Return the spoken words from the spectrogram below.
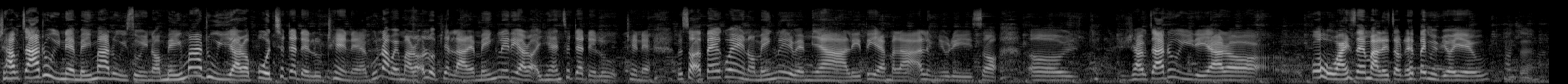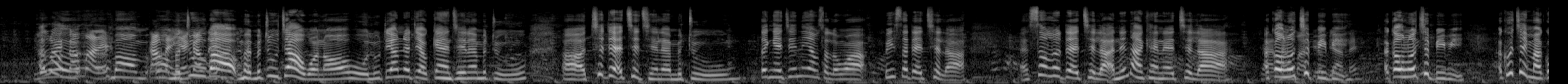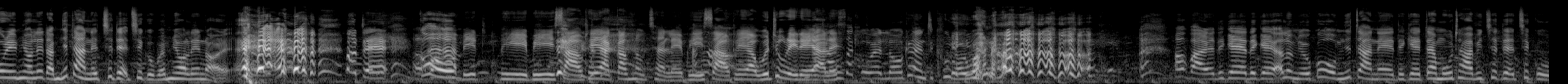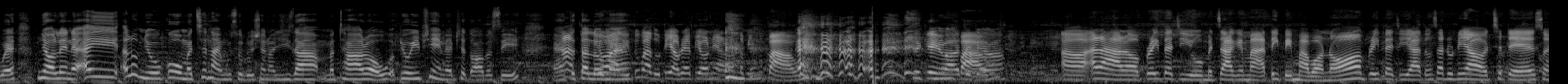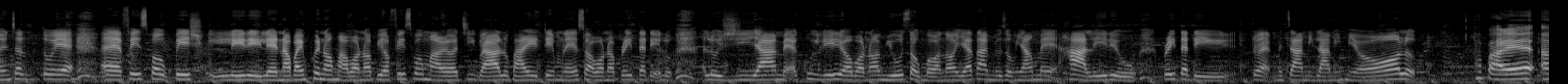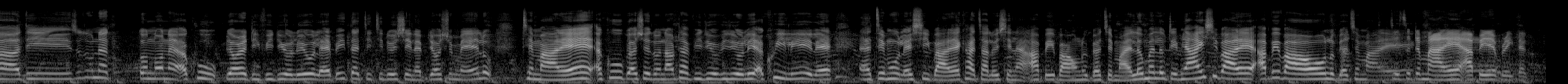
ယောက်ျားတူကြီးနဲ့မိန်းမတူကြီးဆိုရင်တော့မိန်းမတူကြီးကတော့ပိုချစ်တတ်တယ်လို့ထင်တယ်အခုနောက်ပိုင်းမှာတော့အဲ့လိုဖြစ်လာတယ်မိန်းကလေးတွေကတော့အရန်ချစ်တတ်တယ်လို့ထင်တယ်ဆိုတော့အသေးကွဲရင်တော့မိန်းကလေးတွေပဲများလေသိရမလားအဲ့လိုမျိုးတွေဆိုတော့ဟိုယောက်ျားတူကြီးတွေကတော့ကိုယ်ဟိုဝိုင်းဆဲမှလည်းကြောက်တယ်တိတ်မပြောရဲဘူးဟုတ်တယ် ဒီလိုကောင်းပါလေမကောင်းတယ်မရန်တူကောင်းပါတယ်မမတူကြဘူးပေါ့နော်ဟိုလူတစ်ယောက်နဲ့တစ်ယောက်ကန်ချင်းလည်းမတူဘူးအာချစ်တဲ့အချစ်ချင်းလည်းမတူဘူးတငယ်ချင်းတစ်ယောက်စလုံးကပေးဆက်တဲ့အချစ်လားအဲဆော့လွတ်တဲ့အချစ်လားအနစ်နာခံတဲ့အချစ်လားအကုန်လုံးချစ်ပြီးပြီအကုန်လုံးချစ်ပြီးပြီအခုချိန်မှာကိုရီမျောလစ်တာမေတ္တာနဲ့ချစ်တဲ့အချစ်ကိုပဲမျောလင်းတော့တယ်ဟုတ်တယ်ကိုကိုဘေးဘေးဘေးစောက်ထဲကကောက်နှုတ်ချက်လဲဘေးစောက်ထဲကဝတ္ထုတွေတွေကလေဆက်ကိုပဲလောကရန်တစ်ခုလုံးပေါ့နော် ဟုတ်ပါတယ်တကယ်တကယ်အဲ့လိုမျိုးကိုယ့်ကိုမေတ္တာနဲ့တကယ်တန်မိုးထားပြီးချစ်တဲ့အချစ်ကိုပဲမျှော်လင့်တယ်အဲ့အဲ့လိုမျိုးကိုယ့်ကိုမချစ်နိုင်ဘူးဆိုလို့ရှင်တော့ရီစားမထားတော့ဘူးအပြိုကြီးဖြစ်ရင်လည်းဖြစ်သွားပါစေအဲတသက်လုံးမှသူ့ဘာသူတယောက်တည်းပြောနေရတာသမီးမပါဘူးတကယ်ပါတကယ်ပါ အာအဲ့ဒါကတော့ပြိသက်ကြီးကိုမကြခင်မှာအသိပေးမှာပေါ့နော်ပြိသက်ကြီးက32နှစ်ယောက်ချစ်တယ်ဆိုရင်ချက်တို့ရဲ့အဲ Facebook page လေးတွေလည်းနောက်ပိုင်းဖွင့်တော့မှာပေါ့နော်ပြီးတော့ Facebook မှာတော့ကြည်ပါလို့ဘာတွေတင်မလဲဆိုတော့ပေါ့နော်ပြိသက်တွေအဲ့လိုအဲ့လိုရည်ရမယ်အကွေလေးတွေရောပေါ့နော်မျိုးစုံပေါ့နော်ရတာမျိုးစုံရောင်းမဲ့ဟာလေးတွေကိုပြိသက်တွေအတွက်မကြမီလာမီမျောလို့ ဟုတ်ပါတယ်အာဒီစုစုနဲ့တွန်းတွန်းနဲ့အခုပြောတဲ့ဒီဗီဒီယိုလေးကိုလည်းပိတ်သက်ကြည့်ကြည့်လို့ရှိရင်လည်းပြောရှင်းမယ်လို့ထင်ပါတယ်အခုပြောရှင်းလို့နောက်ထပ်ဗီဒီယိုဗီဒီယိုလေးအခွေလေးတွေလည်းအဲတင်မှုလည်းရှိပါတယ်ခါကြလို့ရှိရင်လည်းအားပေးပါအောင်လို့ပြောချင်ပါတယ်လုံးမဲ့လို့တင်အများကြီးရှိပါတယ်အားပေးပါအောင်လို့ပြောချင်ပါတယ်ကျေးဇူးတင်ပါတယ်အားပေးတဲ့ပြိသက်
